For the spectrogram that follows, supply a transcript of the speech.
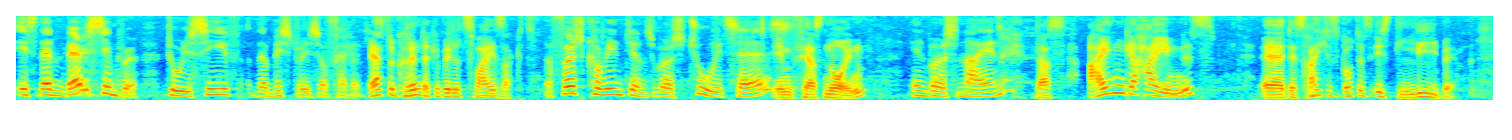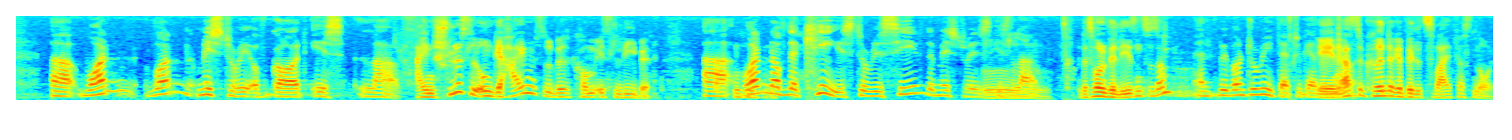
it's then very simple to receive the mysteries of heaven. 1. Korinther Kapitel 2 sagt 1 Corinthians verse 2 it says im Vers 9, in verse 9 dass ein Geheimnis äh, des Reiches Gottes ist Liebe. uh, one, one mystery of God is love. Ein Schlüssel, um Geheimnisse zu bekommen, ist Liebe. Uh, one of the keys to receive the mysteries is love. Und das wollen wir lesen zusammen? And we want to read that together. In now. 1. Korinther Kapitel 2, Vers 9.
